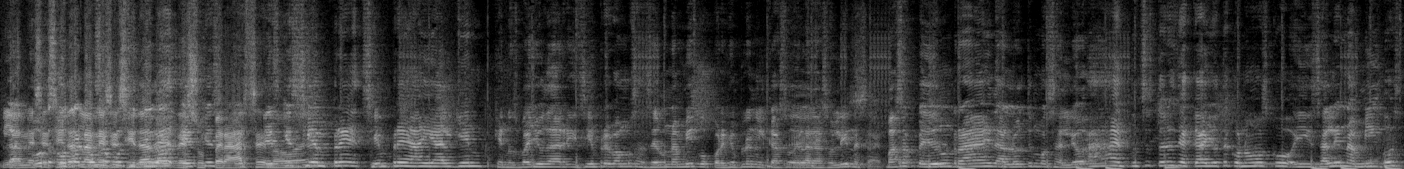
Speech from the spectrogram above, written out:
La necesidad, otra la necesidad de, de es que es- superarse, es, ¿no? que siempre, siempre hay alguien que nos va a ayudar y siempre vamos a ser un amigo. Por ejemplo, en el caso de la gasolina. Exacto. Vas a pedir un ride, al último salió, ah, entonces tú eres de acá, yo te conozco. Y salen amigos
